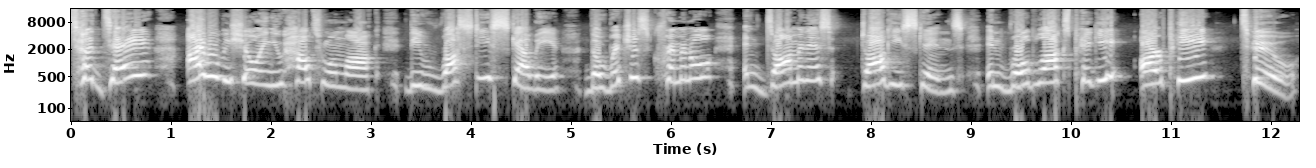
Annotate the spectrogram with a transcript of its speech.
Today, I will be showing you how to unlock the Rusty Skelly, the richest criminal, and Dominus doggy skins in Roblox Piggy RP2.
